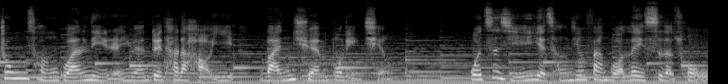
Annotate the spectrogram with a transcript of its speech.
中层管理人员对他的好意完全不领情。我自己也曾经犯过类似的错误。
